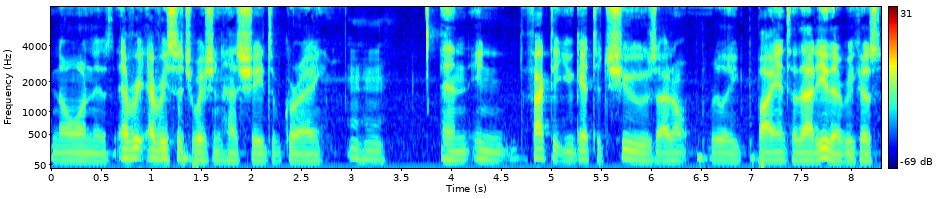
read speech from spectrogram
No one is every every situation has shades of gray. Mm-hmm. and in the fact that you get to choose i don't really buy into that either because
